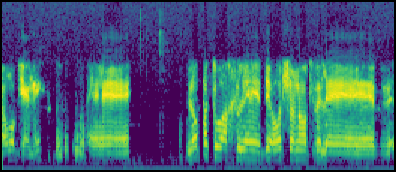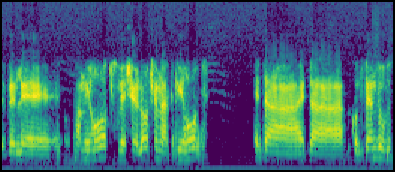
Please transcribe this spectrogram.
הומוגני, לא פתוח לדעות שונות ול... ולאמירות ושאלות שמאתגרות את, ה... את, הקונצנזוס,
